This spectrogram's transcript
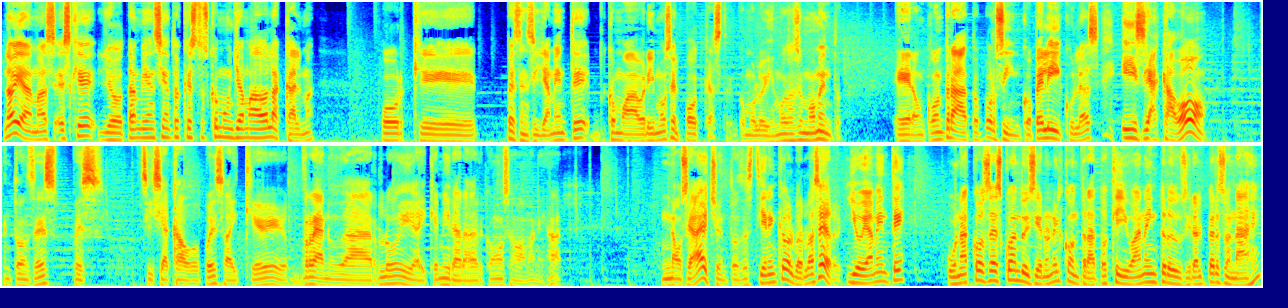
No, y además es que yo también siento que esto es como un llamado a la calma, porque, pues sencillamente, como abrimos el podcast, como lo dijimos hace un momento, era un contrato por cinco películas y se acabó. Entonces, pues, si se acabó, pues hay que reanudarlo y hay que mirar a ver cómo se va a manejar. No se ha hecho, entonces tienen que volverlo a hacer. Y obviamente, una cosa es cuando hicieron el contrato que iban a introducir al personaje,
